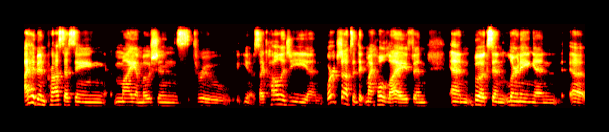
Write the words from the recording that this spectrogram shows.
I had been processing my emotions through, you know, psychology and workshops and th- my whole life and and books and learning and uh,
